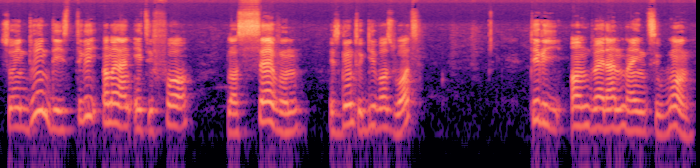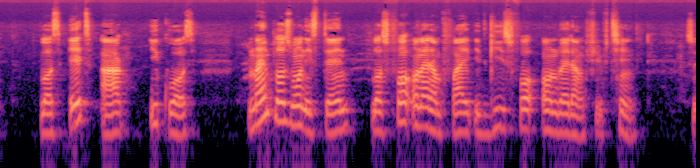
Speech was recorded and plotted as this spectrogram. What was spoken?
So in doing this, 384 plus 7 is going to give us what? 391 plus 8r equals 9 plus 1 is 10 plus 405 it gives 415. So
